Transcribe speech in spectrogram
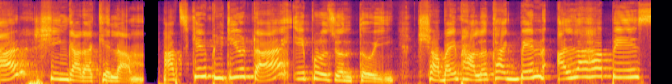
আর সিঙ্গারা খেলাম। আজকের ভিডিওটা এ পর্যন্তই। সবাই ভালো থাকবেন। আল্লাহ হাফেজ।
